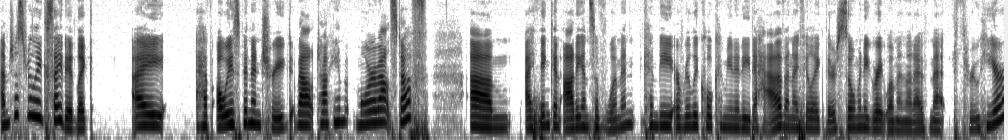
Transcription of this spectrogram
I'm just really excited. Like, I have always been intrigued about talking more about stuff. Um, I think an audience of women can be a really cool community to have, and I feel like there's so many great women that I've met through here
